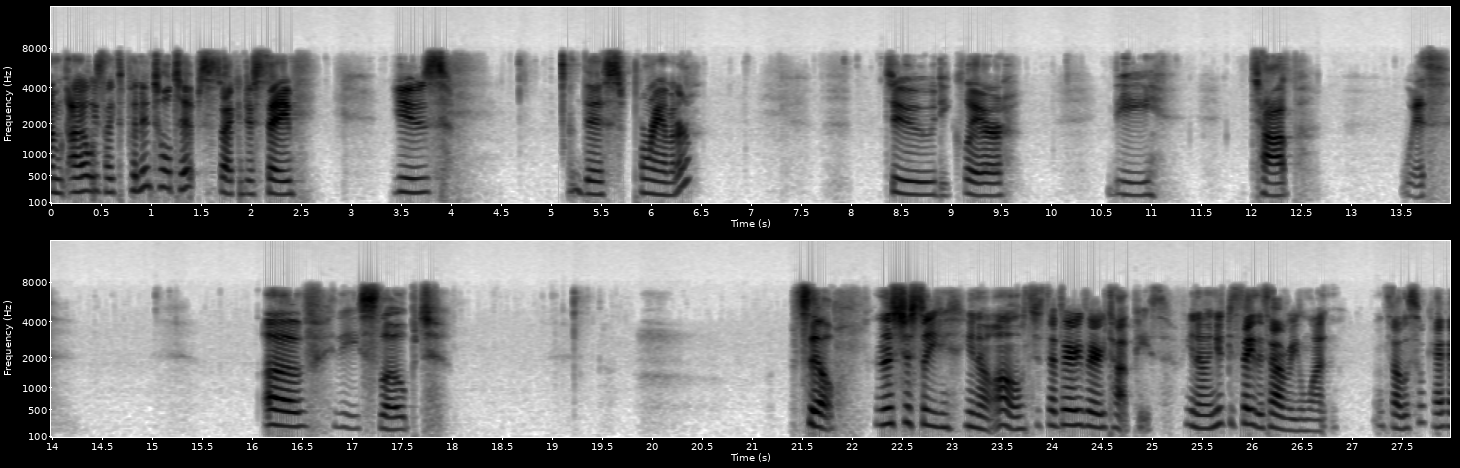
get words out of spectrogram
I'm, I always like to put in tooltips, so I can just say use this parameter to declare the top width of the sloped sill. And that's just so you, you know, oh, it's just that very, very top piece. You know, and you can say this however you want and tell this okay.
